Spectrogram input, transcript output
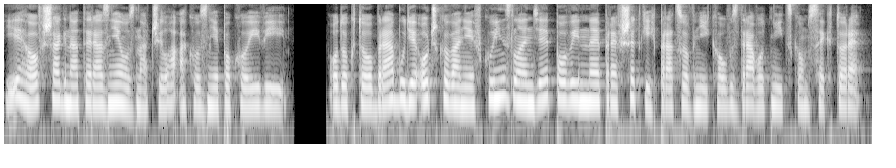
Jeho však na teraz neoznačila ako znepokojivý. Od októbra bude očkovanie v Queenslande povinné pre všetkých pracovníkov v zdravotníckom sektore.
